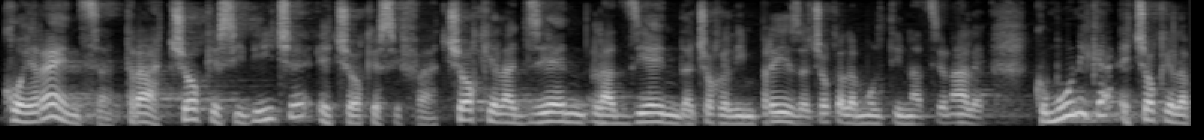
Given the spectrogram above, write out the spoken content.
coerenza tra ciò che si dice e ciò che si fa, ciò che l'azienda, ciò che l'impresa, ciò che la multinazionale comunica e ciò che la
